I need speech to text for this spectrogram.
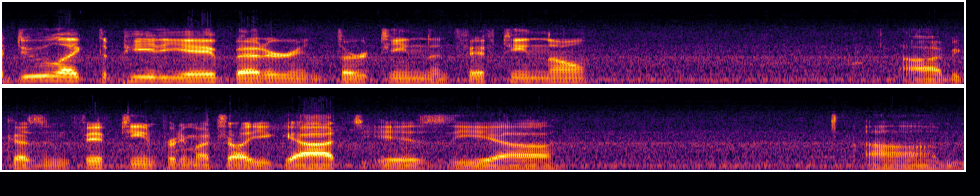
I do like the PDA better in 13 than 15 though. Uh, because in 15 pretty much all you got is the uh, um,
